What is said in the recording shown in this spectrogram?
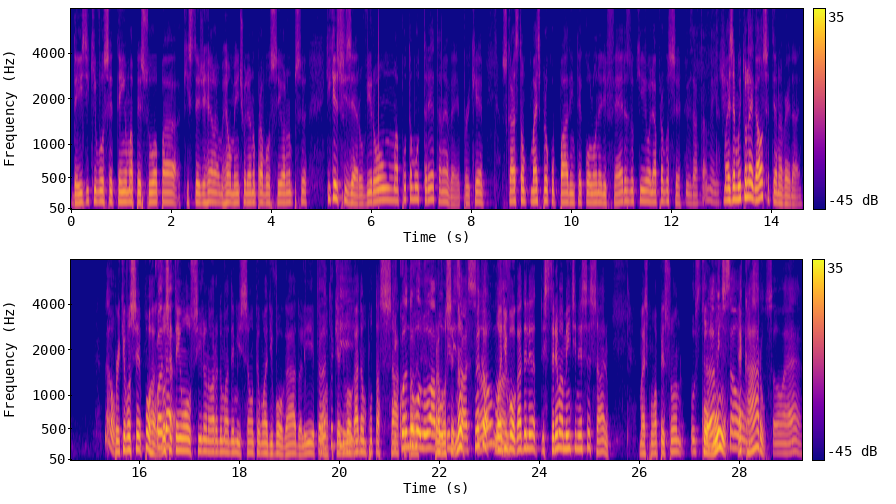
desde que você tenha uma pessoa pra, que esteja real- realmente olhando pra você, olhando para você. O que, que eles fizeram? Virou uma puta mutreta, né, velho? Porque os caras estão mais preocupados em ter colônia de férias do que olhar pra você. Exatamente. Mas é muito legal você ter, na verdade. Não, Porque você, porra, você a- tem um auxílio na hora de uma demissão, tem um advogado ali, porra, Tanto porque que- advogado é um puta saco. quando pra- rolou a pra você. Não, não é que mobilização, o advogado ele é extremamente necessário. Mas pra uma pessoa os comum, trâmites são... é caro. São, é...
